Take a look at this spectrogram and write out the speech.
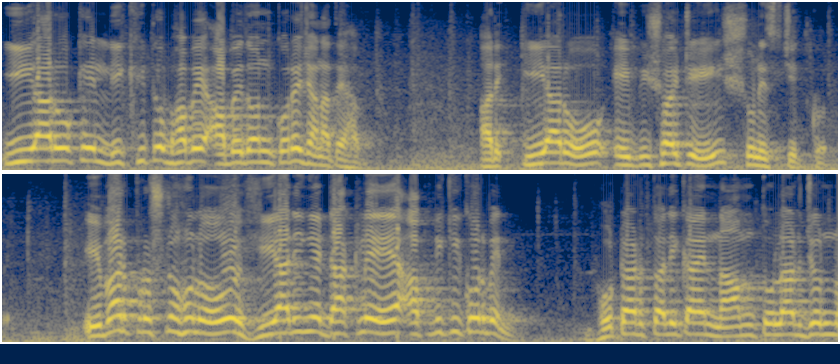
ইআরওকে লিখিতভাবে আবেদন করে জানাতে হবে। আর ইআরও এই বিষয়টি সুনিশ্চিত করবে। এবার প্রশ্ন হলো, হিয়ারিংয়ে ডাকলে আপনি কি করবেন? ভোটার তালিকায় নাম তোলার জন্য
